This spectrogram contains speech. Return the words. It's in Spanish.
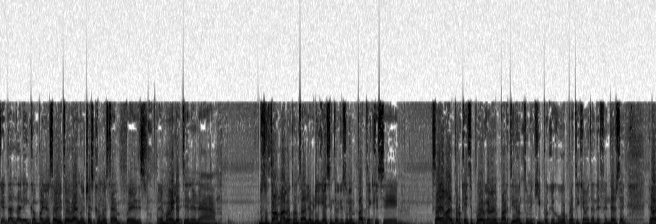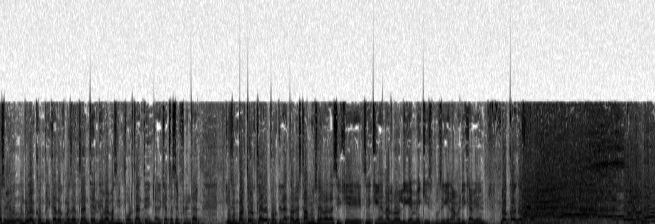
¿Qué tal, Dani? Compañeros auditores, buenas noches, ¿cómo están? Pues el Morelia tiene un resultado malo contra Alebrije. Siento que es un empate que se sabe mal porque se puede ganar el partido ante un equipo que jugó prácticamente a defenderse. Vamos a un, un rival complicado como es Atlante, el rival más importante al que atrás enfrentar. Y es un partido clave porque la tabla está muy cerrada, así que tiene que ganarlo. Liga MX, pues sigue la América bien. No, no, no. no,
